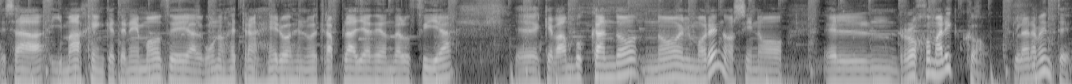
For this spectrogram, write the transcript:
Esa imagen que tenemos de algunos extranjeros en nuestras playas de Andalucía que van buscando no el moreno, sino el rojo marisco, claramente.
